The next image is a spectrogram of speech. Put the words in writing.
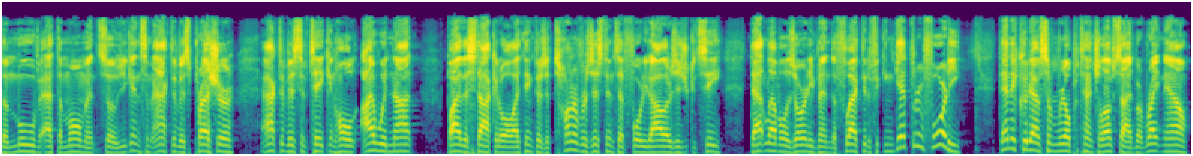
the move at the moment. So you're getting some activist pressure. Activists have taken hold. I would not buy the stock at all. I think there's a ton of resistance at $40. As you can see, that level has already been deflected. If it can get through 40, then it could have some real potential upside. But right now,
